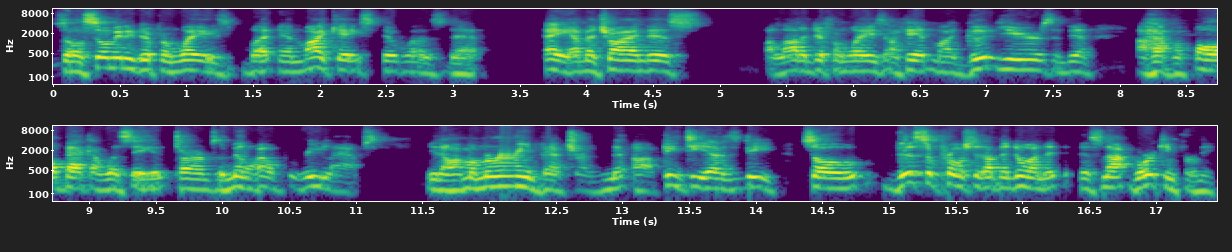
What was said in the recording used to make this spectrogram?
So so many different ways, but in my case, it was that, hey, I've been trying this a lot of different ways. I've had my good years, and then I have a fallback, I would say, in terms of mental health relapse. You know, I'm a Marine veteran, uh, PTSD. So this approach that I've been doing it, it's not working for me.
